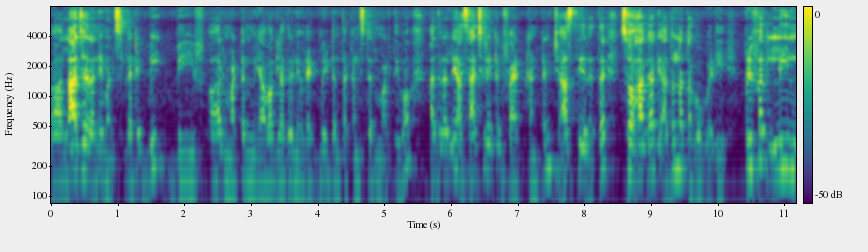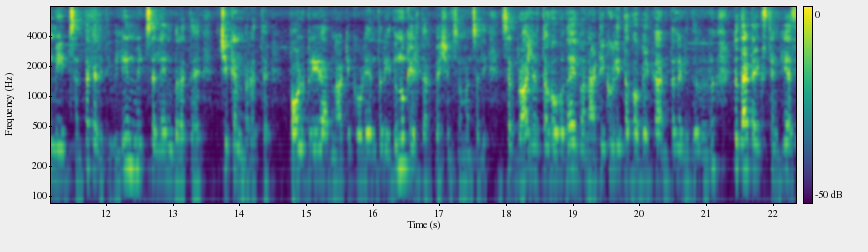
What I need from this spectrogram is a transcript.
larger animals let it be beef or mutton ಯಾವಾಗಲಾದರೆ ನೀವು ರೆಡ್ ಮೀಟ್ ಅಂತ ಕನ್ಸಿಡರ್ ಮಾಡ್ತೀವೋ, ಅದರಲ್ಲಿ ಆ ಸ್ಯಾಚುರೇಟೆಡ್ ಫ್ಯಾಟ್ ಕಂಟೆಂಟ್ ಜಾಸ್ತಿ ಇರುತ್ತೆ. ಸೊ ಹಾಗಾಗಿ ಅದನ್ನು ತಗೋಬೇಡಿ. ಪ್ರಿಫರ್ ಲೀನ್ ಮೀಟ್ಸ್ ಅಂತ ಕರಿತೀವಿ. ಲೀನ್ ಮೀಟ್ಸಲ್ಲಿ ಏನು ಬರುತ್ತೆ? ಚಿಕನ್ ಬರುತ್ತೆ. ಪೌಲ್ಟ್ರಿ ಆರ್ ನಾಟಿ ಕೋಳಿ ಅಂತ ಇದನ್ನು ಕೇಳ್ತಾರೆ ಪೇಷಂಟ್ಸ್ ನಮ್ಮ ಮನಸ್ಸಲ್ಲಿ ಸರ್ ಬ್ರಾಯ್ಲರ್ ತಗೋಬೋದಾ ಇಲ್ವಾ? ನಾಟಿ ಕೋಳಿ ತಗೋಬೇಕಾ? ಅಂತ ಇದನ್ನು to that extent yes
